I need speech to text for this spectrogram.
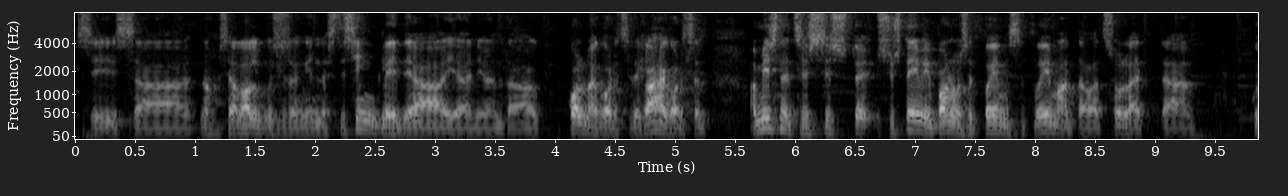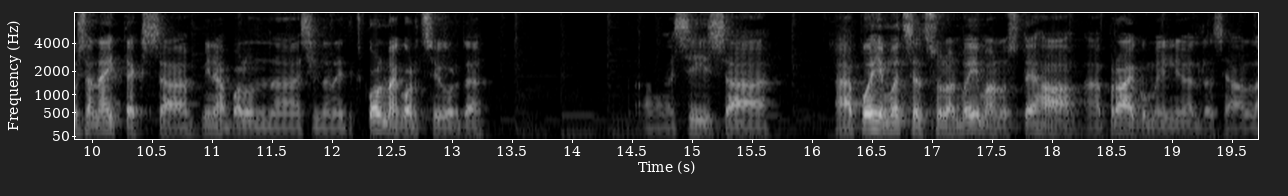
siis uh, noh, seal alguses on kindlasti singlid ja, ja nii-öelda kolmekordsed ja kahekordsed. aga mis need siis, siis süsteemi panused põhimõtteliselt võimaldavad sulle, et uh, kui sa näiteks, äh, mina palun äh, sinna näiteks kolmekordse juurde, äh, siis põhimõtteliselt sul on võimalus teha praegu meil nii-öelda seal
